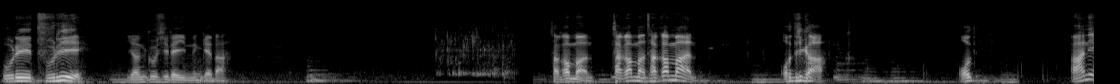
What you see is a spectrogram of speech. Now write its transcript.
우리 둘이 연구실에 있는 게다 잠깐만 잠깐만 잠깐만 어디가 어디 아니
